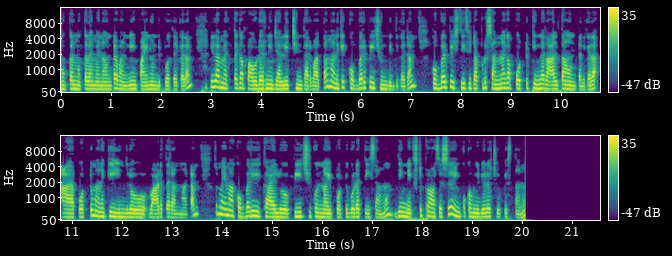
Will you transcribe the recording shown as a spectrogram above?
ముక్కలు ముక్కలు ఏమైనా ఉంటే అవన్నీ పైన ఉండిపోతాయి కదా. ఇలా మెత్తగా పౌడర్ని జల్లిచ్చిన తర్వాత మనకి కొబ్బరి పీచు ఉండిద్ది కదా. కొబ్బరి పీచు తీసేటప్పుడు సన్నగా పొట్టు కింద రాలుతూ ఉంటుంది కదా. ఆ పొట్టు మనకి ఇందులో వాడతారనమాట సో మేము ఆ కొబ్బరికాయలు పీచుకున్న ఈ పొట్టు కూడా తీసాము. దీని నెక్స్ట్ ప్రాసెస్ ఇంకొక వీడియోలో చూపిస్తాను.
